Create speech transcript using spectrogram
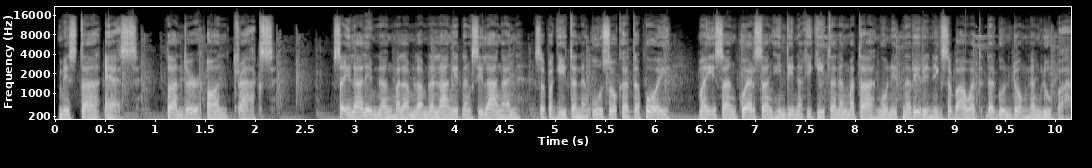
Mista S, Thunder on Tracks. Sa ilalim ng malamlam na langit ng silangan, sa pagitan ng usok at apoy, may isang puwersang hindi nakikita ng mata ngunit naririnig sa bawat dagundong ng lupa.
